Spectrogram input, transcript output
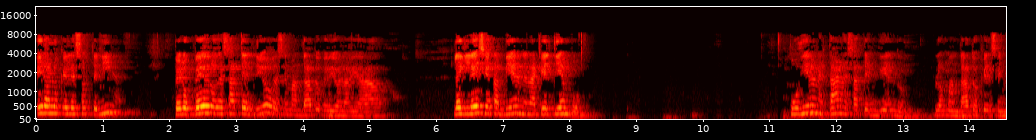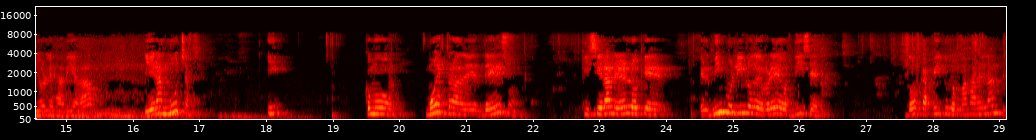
Era lo que le sostenía. Pero Pedro desatendió ese mandato que Dios le había dado. La iglesia también en aquel tiempo pudieran estar desatendiendo los mandatos que el Señor les había dado. Y eran muchas. Y como muestra de, eso, quisiera leer lo que el mismo libro de Hebreos dice dos capítulos más adelante.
